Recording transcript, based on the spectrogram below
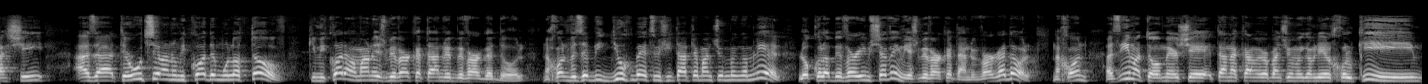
רש"י, אז התירוץ שלנו מקודם הוא לא טוב, כי מקודם אמרנו יש בבר קטן ובבר גדול, נכון? וזה בדיוק בעצם שיטת רבן שמעון בן גמליאל, לא כל הבברים שווים, יש בבר קטן ובבר גדול, נכון? אז אם אתה אומר שתנא קמא ורבן שמעון בן גמליאל חולקים,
